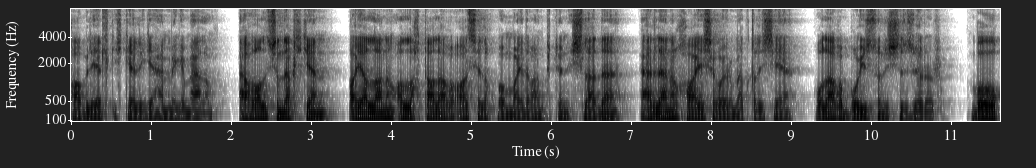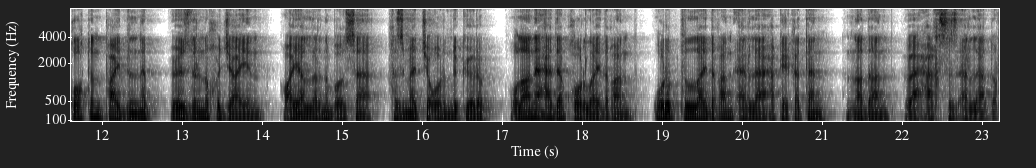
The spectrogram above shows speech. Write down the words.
qobiliyatli ekanligi hammaga ma'lum. Ahvol shunday ekan, ayollarning Alloh taologa osiylik bo'lmaydigan butun ishlarda erlarning xohishiga hurmat qilishi, ularga bo'ysunishi zarur. Bu huquqdan foydalanib, o'zlarini xo'jayin, ayollarni bo'lsa xizmatchi o'rinda ko'rib, ularni hadab xo'rlaydigan, urib tillaydigan erlar haqiqatan nodon va haqsiz erlardir.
